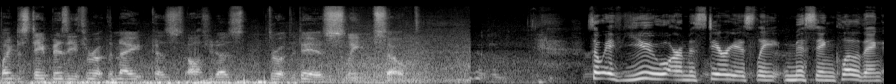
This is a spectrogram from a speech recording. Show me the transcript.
like to stay busy throughout the night because all she does throughout the day is sleep. So So if you are mysteriously missing clothing,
